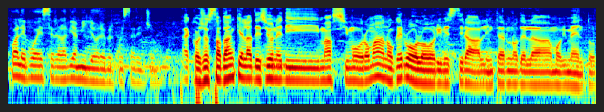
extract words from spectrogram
quale può essere la via migliore per questa regione. Ecco, c'è stata anche l'adesione di Massimo Romano, che ruolo rivestirà all'interno del movimento?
